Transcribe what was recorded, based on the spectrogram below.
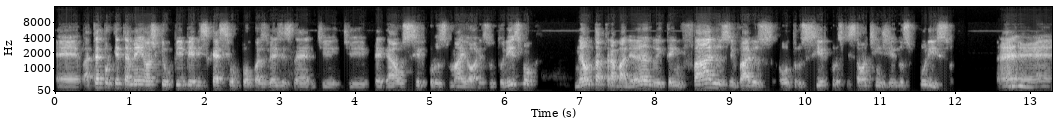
É, até porque também eu acho que o PIB ele esquece um pouco às vezes né, de, de pegar os círculos maiores. O turismo não está trabalhando e tem vários e vários outros círculos que são atingidos por isso. Né? Uhum. É,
